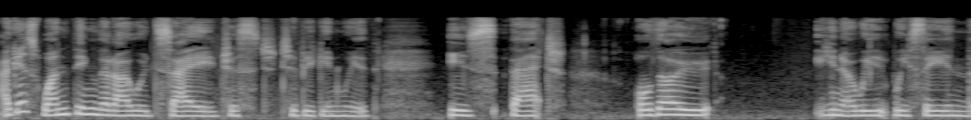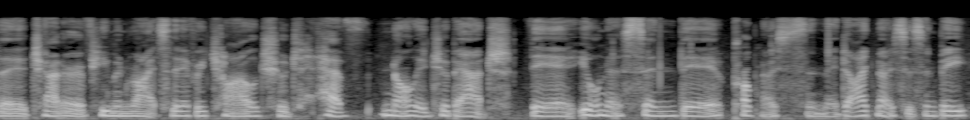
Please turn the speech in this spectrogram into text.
I guess one thing that I would say just to begin with is that although you know, we, we see in the Charter of Human Rights that every child should have knowledge about their illness and their prognosis and their diagnosis and be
